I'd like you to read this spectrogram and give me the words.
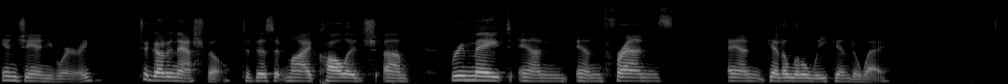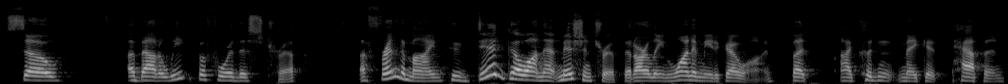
in January to go to Nashville to visit my college um, roommate and, and friends and get a little weekend away. So, about a week before this trip, a friend of mine who did go on that mission trip that Arlene wanted me to go on, but I couldn't make it happen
